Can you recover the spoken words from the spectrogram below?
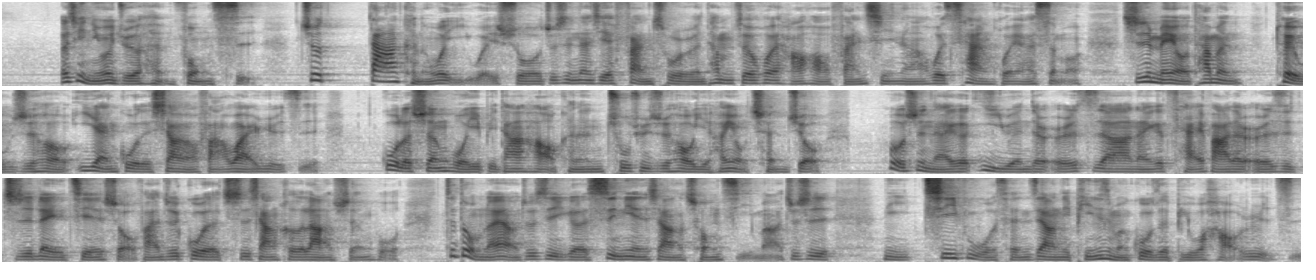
而且你会觉得很讽刺，就大家可能会以为说，就是那些犯错的人，他们最后会好好反省啊，会忏悔啊什么。其实没有，他们退伍之后依然过着逍遥法外日子。过的生活也比他好，可能出去之后也很有成就，或者是哪一个议员的儿子啊，哪一个财阀的儿子之类接手，反正就是过得吃香喝辣的生活。这对我们来讲就是一个信念上的冲击嘛，就是你欺负我成这样，你凭什么过着比我好日子？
